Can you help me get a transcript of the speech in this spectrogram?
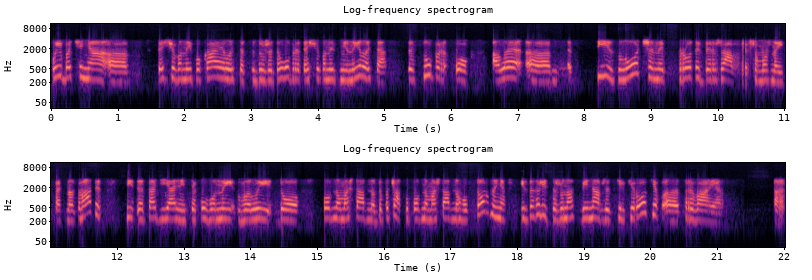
вибачення, Те, що вони покаялися, це дуже добре. Те, що вони змінилися, це супер ок. Але е, ці злочини проти держави, якщо можна їх так назвати, ті, та діяльність, яку вони вели до повномасштабного до початку повномасштабного вторгнення, і взагалі це ж у нас війна вже скільки років е, триває. е,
